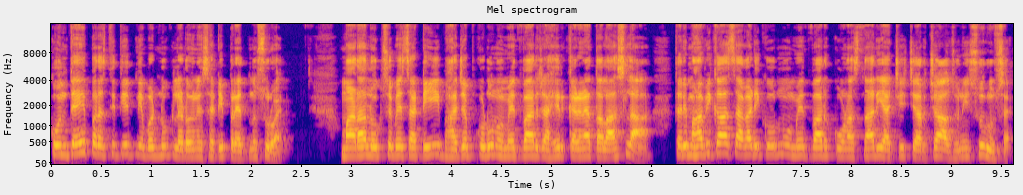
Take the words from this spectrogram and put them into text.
कोणत्याही परिस्थितीत निवडणूक लढवण्यासाठी प्रयत्न सुरू आहे माढा लोकसभेसाठी भाजपकडून उमेदवार जाहीर करण्यात आला असला तरी महाविकास आघाडीकडून उमेदवार कोण असणार याची चर्चा अजूनही सुरूच आहे.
